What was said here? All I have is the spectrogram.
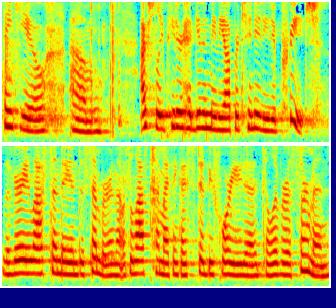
Thank you. Um, actually, Peter had given me the opportunity to preach the very last Sunday in December, and that was the last time I think I stood before you to deliver a sermon.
